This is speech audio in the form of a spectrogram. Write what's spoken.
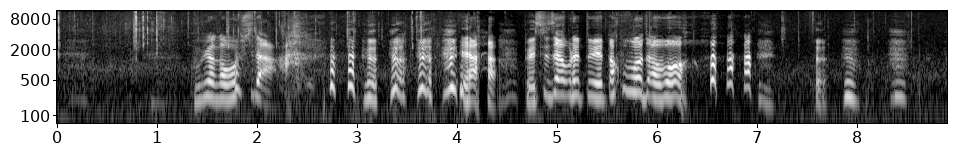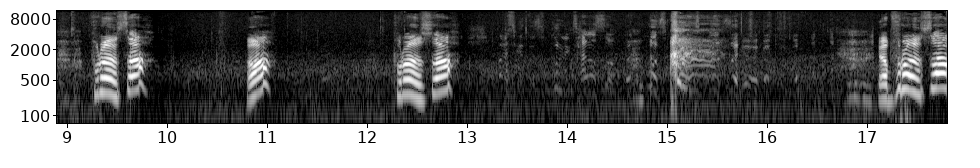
구경 가봅시다. 야, 베스 잡을 때떡 부어 잡어. 풀어졌어? 어? 풀어졌어? 야 풀어졌어?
